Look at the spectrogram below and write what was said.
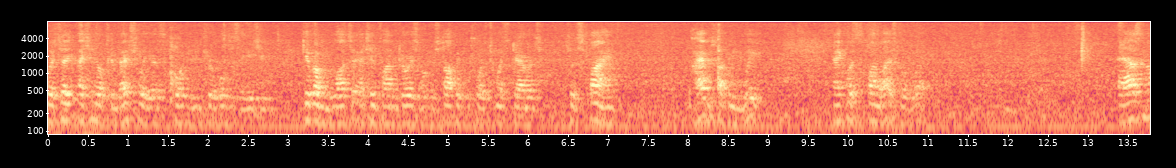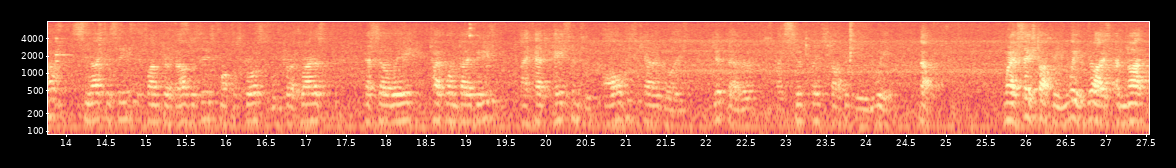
which I- as you know conventionally is quote an incurable disease. You give them lots of anti-inflammatories and hope to stop it before it's too much damage to the spine. I haven't stopped eating wheat. Ankylosing spondylitis goes away asthma, celiac disease, inflammatory bowel disease, multiple sclerosis, rheumatoid arthritis, SLE, type 1 diabetes. I've had patients in all these categories get better by simply stopping eating wheat. Now, when I say stop eating wheat, realize I'm not,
